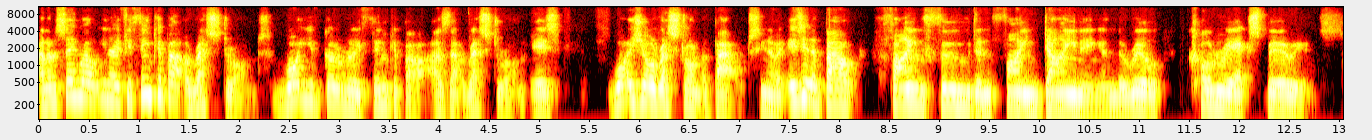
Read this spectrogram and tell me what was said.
And I'm saying, well, you know, if you think about a restaurant, what you've got to really think about as that restaurant is what is your restaurant about? You know, is it about fine food and fine dining and the real culinary experience?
